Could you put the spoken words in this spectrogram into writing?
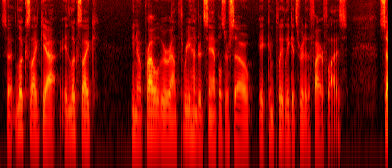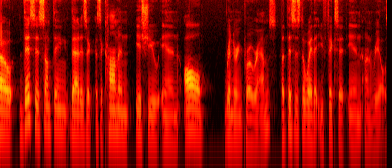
So it looks like, yeah, it looks like, you know, probably around 300 samples or so, it completely gets rid of the fireflies. So this is something that is a, is a common issue in all rendering programs, but this is the way that you fix it in Unreal.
